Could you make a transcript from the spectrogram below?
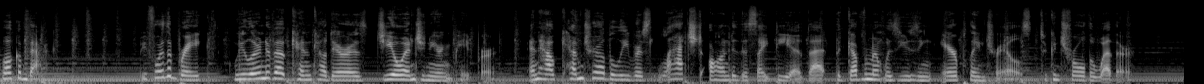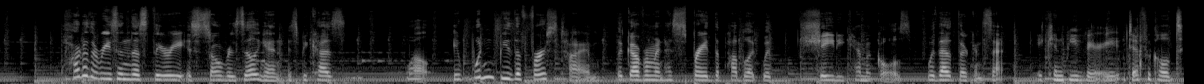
Welcome back. Before the break, we learned about Ken Caldeira's geoengineering paper and how chemtrail believers latched onto this idea that the government was using airplane trails to control the weather. Part of the reason this theory is so resilient is because, well, it wouldn't be the first time the government has sprayed the public with shady chemicals without their consent it can be very difficult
